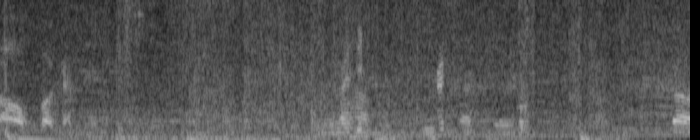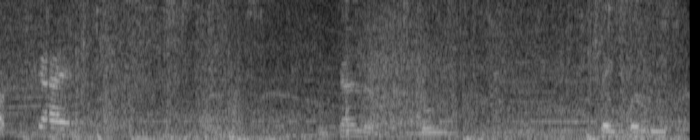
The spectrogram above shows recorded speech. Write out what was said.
oh fuck, I missed. I don't have much back there. Oh, guy, You kind of boost. Big booty.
